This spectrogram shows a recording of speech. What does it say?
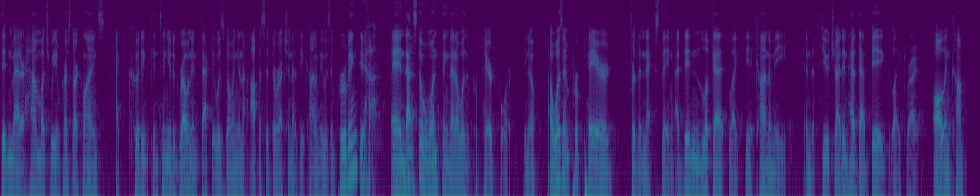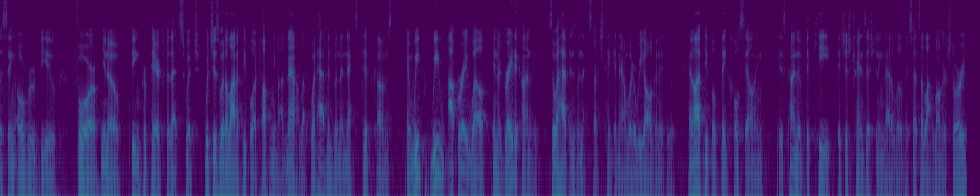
Didn't matter how much we impressed our clients. I couldn't continue to grow, and in fact, it was going in the opposite direction as the economy was improving. Yeah. And that's the one thing that I wasn't prepared for. You know, I wasn't prepared for the next thing. I didn't look at like the economy and the future. I didn't have that big like Right. all-encompassing overview for you know being prepared for that switch, which is what a lot of people are talking about now. Like what happens when the next dip comes, and we we operate well in a great economy. So what happens when that starts tanking down? What are we all going to do? And a lot of people think wholesaling is kind of the key. It's just transitioning that a little bit. So that's a lot longer story.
